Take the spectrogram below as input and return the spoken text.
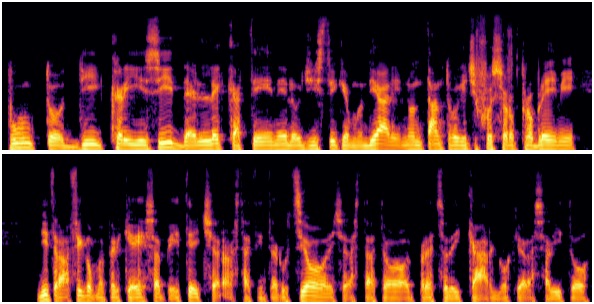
punto di crisi delle catene logistiche mondiali, non tanto perché ci fossero problemi di traffico, ma perché sapete c'era stata interruzione, c'era stato il prezzo dei cargo che era salito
